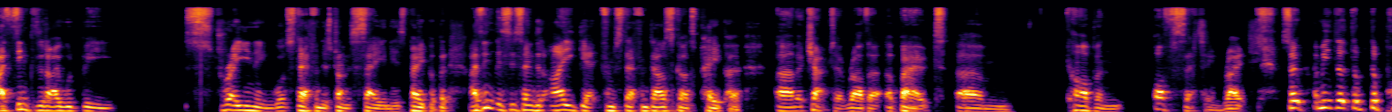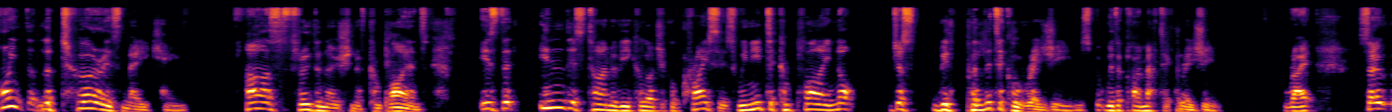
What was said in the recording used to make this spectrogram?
I think that I would be straining what Steffen is trying to say in his paper. But I think this is something that I get from Steffen Dalsgaard's paper, um, a chapter rather about um, carbon offsetting, right? So, I mean, the, the, the point that Latour is making, paths through the notion of compliance, is that in this time of ecological crisis, we need to comply not just with political regimes, but with a climatic regime, right? So,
